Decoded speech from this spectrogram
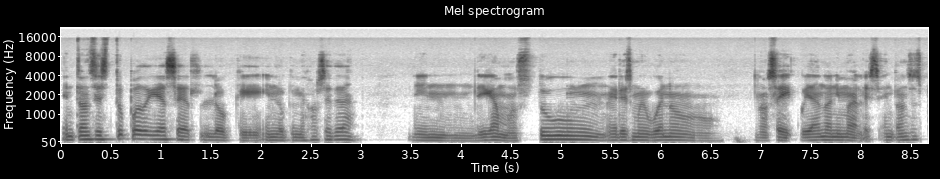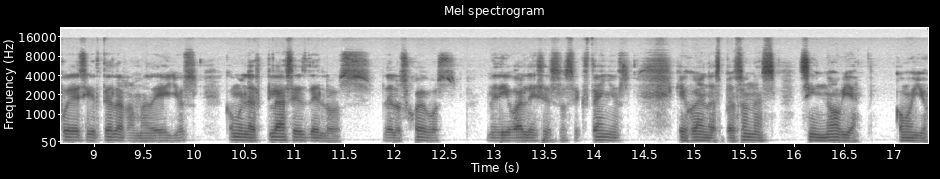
Entonces tú podrías hacer lo que en lo que mejor se te da. En, digamos, tú eres muy bueno, no sé, cuidando animales, entonces puedes irte a la rama de ellos, como en las clases de los de los juegos medievales esos extraños que juegan las personas sin novia, como yo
